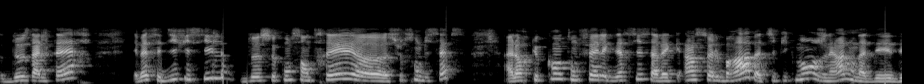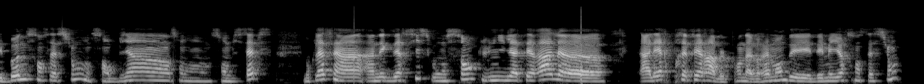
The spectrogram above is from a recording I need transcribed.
deux haltères, eh ben c'est difficile de se concentrer euh, sur son biceps. Alors que quand on fait l'exercice avec un seul bras, bah, typiquement en général on a des, des, bonnes sensations, on sent bien son, son biceps. Donc là c'est un, un, exercice où on sent que l'unilatéral euh, a l'air préférable, on a vraiment des, des meilleures sensations.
